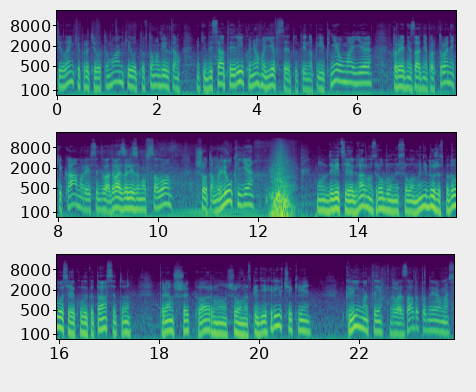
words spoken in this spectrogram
ціленькі, противотуманки. От автомобіль там, який 10-й рік, у нього є все тут. І, і пневма є, передні, задні парктроніки, камери і всі діла. Давай заліземо в салон. Що там, люк є. От дивіться, як гарно зроблений салон. Мені дуже сподобався, я коли катався, то прям шикарно. Що у нас? Підігрівчики, клімати. Давай ззаду подивимось.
